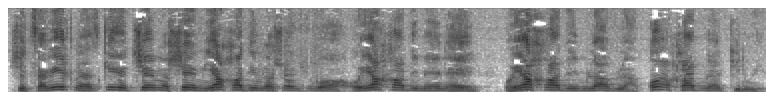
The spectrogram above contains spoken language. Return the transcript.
שצריך להזכיר את שם השם יחד עם לשון שבועה, או יחד עם הן הן, או יחד עם לאו לאו, או אחד מהכינויים.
